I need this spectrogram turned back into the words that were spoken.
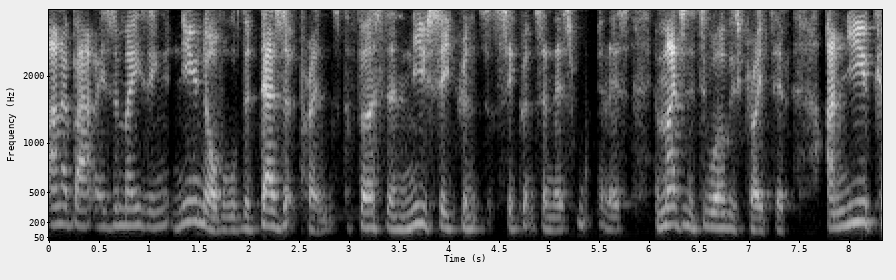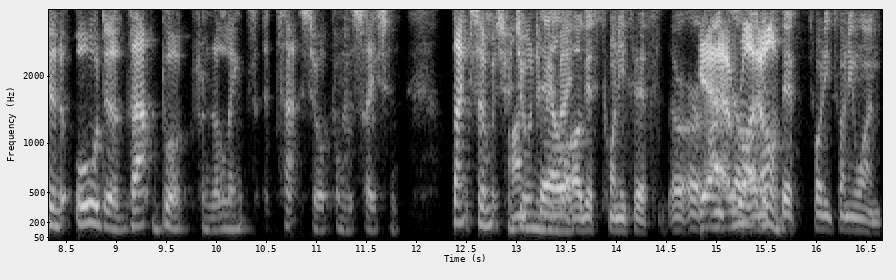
and about his amazing new novel, The Desert Prince, the first in a new sequence sequence in this in this imaginative world is creative. And you can order that book from the links attached to our conversation. Thanks so much for on joining sale me. Mate. August 25th. Or, or yeah, right August on. 5th, 2021.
